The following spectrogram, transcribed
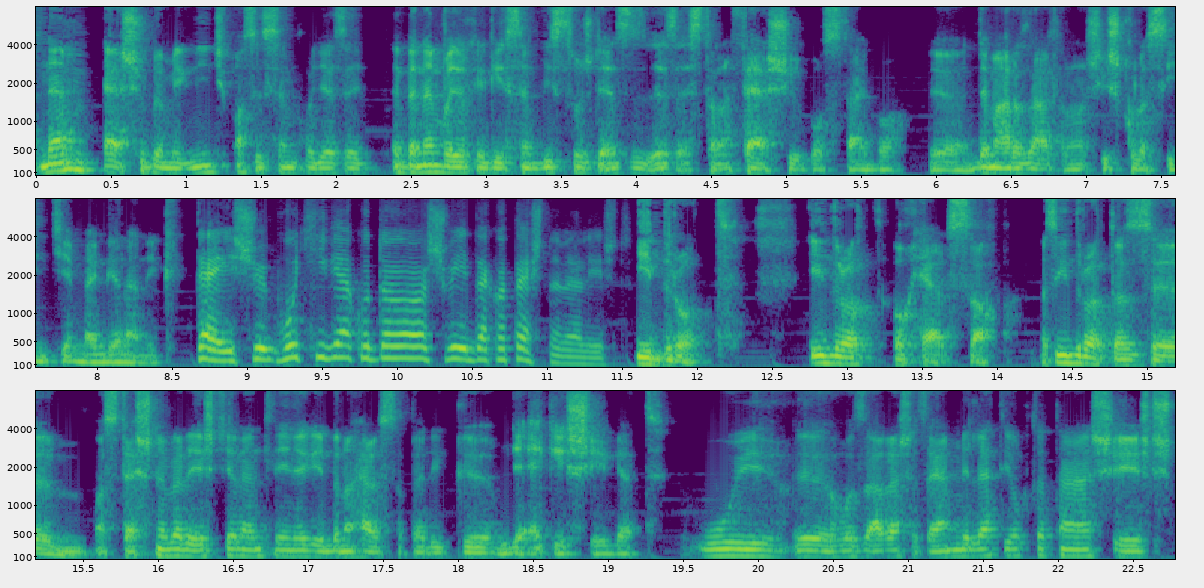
Nem, elsőben még nincs, azt hiszem, hogy ez egy, ebben nem vagyok egészen biztos, de ez, ez, ez talán felső osztályba, de már az általános iskola szintjén megjelenik. Te is, hogy hívják oda a svédek a testnevelést? Idrott. Idrott och hälsa. Az idrott az, az testnevelést jelent lényegében, a helsza pedig ugye egészséget új hozzáállás az elméleti oktatás, és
